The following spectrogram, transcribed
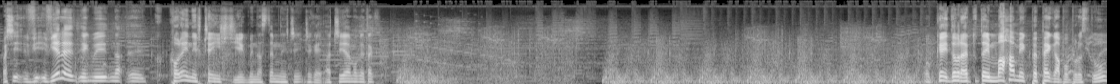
Właśnie wi- wiele jakby na, y, kolejnych części, jakby następnych części. Czekaj, a czy ja mogę tak. Okej, dobra, tutaj macham jak Pepega po prostu.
